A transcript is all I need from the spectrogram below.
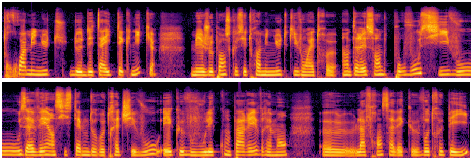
trois minutes de détails techniques, mais je pense que c'est trois minutes qui vont être intéressantes pour vous si vous avez un système de retraite chez vous et que vous voulez comparer vraiment euh, la France avec euh, votre pays.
